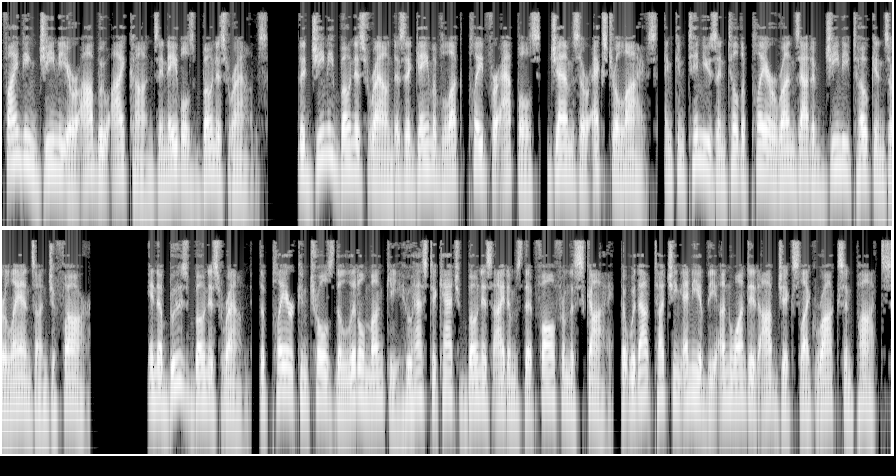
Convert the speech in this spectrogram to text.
Finding genie or Abu icons enables bonus rounds. The Genie bonus round is a game of luck played for apples, gems or extra lives, and continues until the player runs out of Genie tokens or lands on Jafar. In Abu's bonus round, the player controls the little monkey who has to catch bonus items that fall from the sky, but without touching any of the unwanted objects like rocks and pots.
